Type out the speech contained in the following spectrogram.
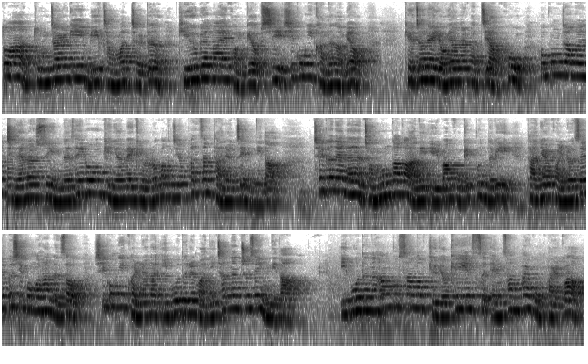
또한 동절기 및 장마철 등 기후변화에 관계없이 시공이 가능하며 계절의 영향을 받지 않고 후공정을 진행할 수 있는 새로운 개념의 결로방지용 판상 단열재입니다. 최근에는 전문가가 아닌 일반 고객분들이 단열 관련 셀프 시공을 하면서 시공이 관련한 이보드를 많이 찾는 추세입니다. 이 보드는 한국산업규격 KS-M3808과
